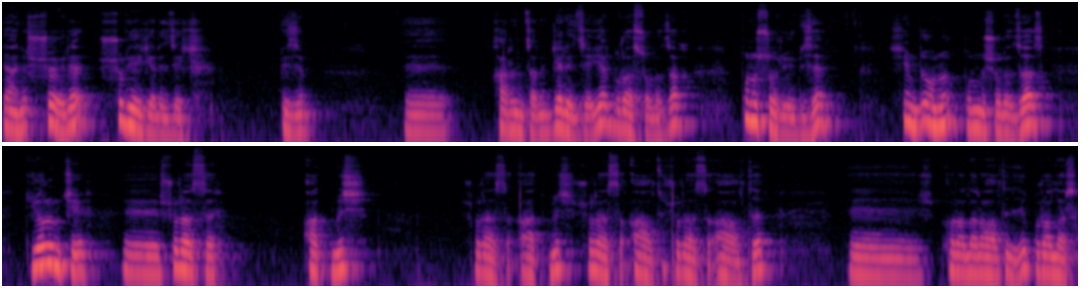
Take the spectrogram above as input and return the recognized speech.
yani şöyle şuraya gelecek. Bizim e, karıncanın geleceği yer burası olacak. Bunu soruyor bize. Şimdi onu bulmuş olacağız. Diyorum ki e, şurası 60 şurası 60 şurası 6 şurası 6 e, oralar 6 dedik buralar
